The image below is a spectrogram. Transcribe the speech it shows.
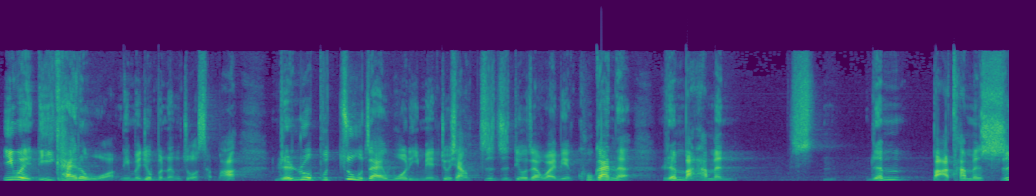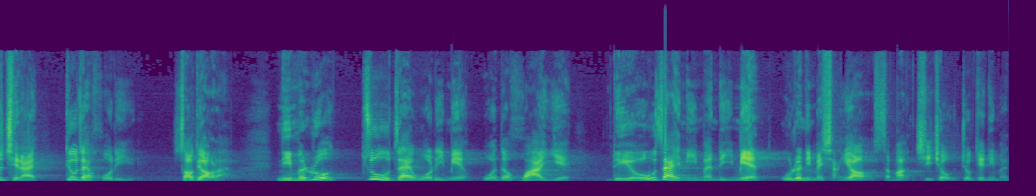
因为离开了我，你们就不能做什么。人若不住在我里面，就像枝子丢在外面枯干了。人把它们，人把它们拾起来，丢在火里烧掉了。你们若住在我里面，我的话也留在你们里面。无论你们想要什么，祈求就给你们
